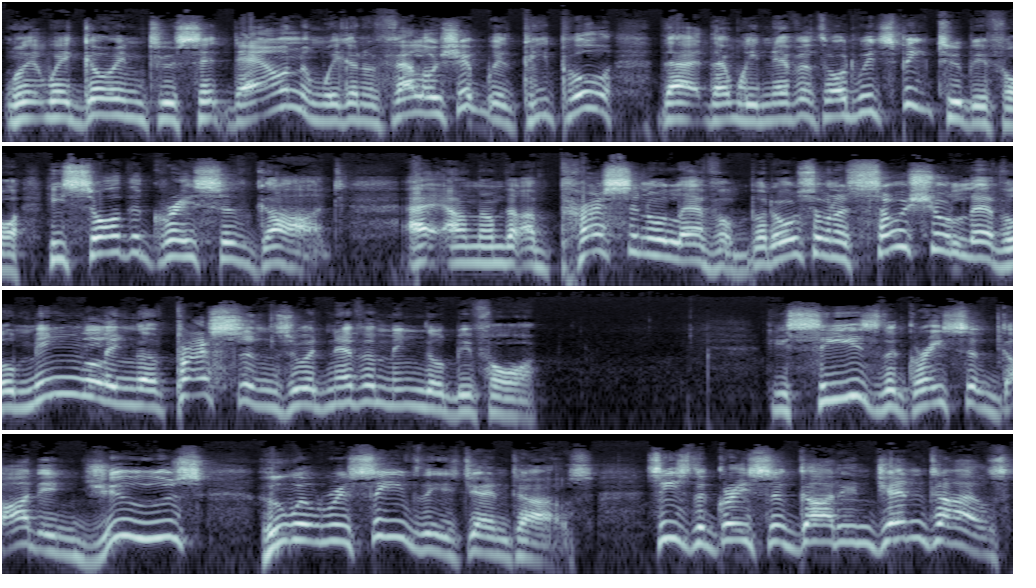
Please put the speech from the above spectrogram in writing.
We're going to sit down and we're going to fellowship with people that, that we never thought we'd speak to before. He saw the grace of God uh, on a personal level, but also on a social level, mingling of persons who had never mingled before. He sees the grace of God in Jews who will receive these Gentiles. Sees the grace of God in Gentiles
